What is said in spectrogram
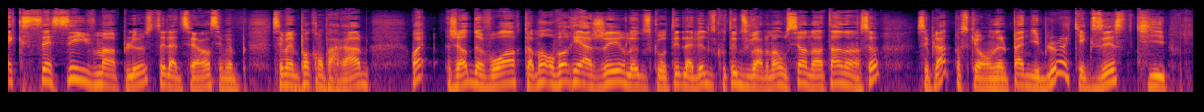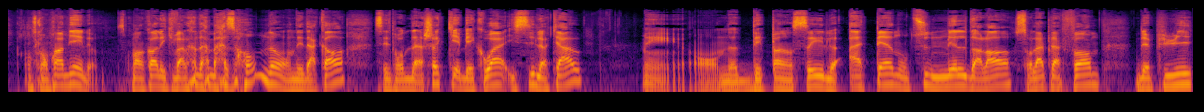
excessivement plus. Tu sais, la différence, c'est même, même pas comparable. Ouais, j'ai hâte de voir comment on va réagir là, du côté de la ville, du côté du gouvernement aussi en entendant ça. C'est plate parce qu'on a le panier bleu hein, qui existe, qui, on se comprend bien, là. C'est pas encore l'équivalent d'Amazon, on est d'accord. C'est pour de l'achat québécois ici local. Mais on a dépensé là, à peine au-dessus de 1000 dollars sur la plateforme depuis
